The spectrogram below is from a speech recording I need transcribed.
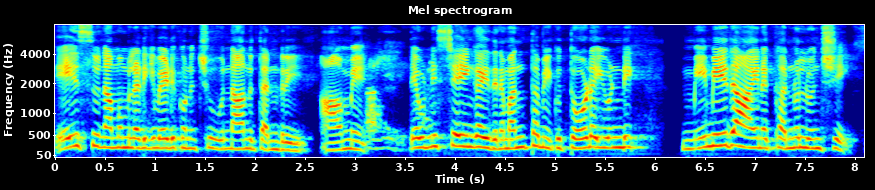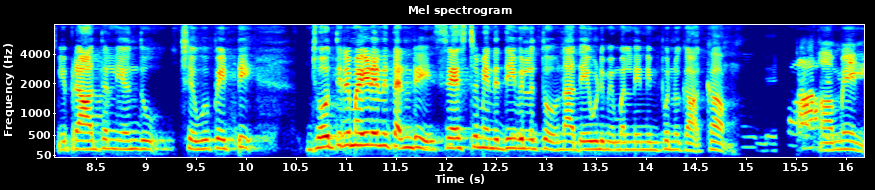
ఏసు నామములు అడిగి వేడుకొనుచు ఉన్నాను తండ్రి. ఆమె దేవుడు నిశ్చయంగా ఈ దినమంతా మీకు తోడై ఉండి మీ మీద ఆయన కన్నులుంచి మీ ప్రార్థనలు ఎందు చెవు పెట్టి జ్యోతిర్మయుడైన తండ్రి శ్రేష్టమైన దీవులతో నా దేవుడు మిమ్మల్ని నింపును గాక ఆమెన్.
